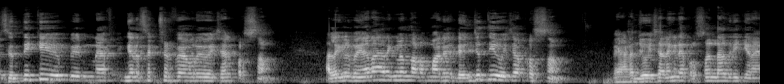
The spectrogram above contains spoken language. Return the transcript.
സിദ്ധിക്ക് പിന്നെ ഇങ്ങനെ സെക്ഷൻ ഫേവർ ചോദിച്ചാൽ പ്രശ്നം. അല്ലെങ്കിൽ വേറെ ആരെങ്കിലും നടന്മാര് രഞ്ജിത്ത് ചോദിച്ചാൽ പ്രശ്നം. വേടൻ ചോദിച്ചാൽ എങ്ങനെ പ്രശ്നം ഇല്ലാതിരിക്കണേ?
